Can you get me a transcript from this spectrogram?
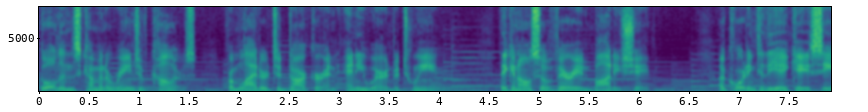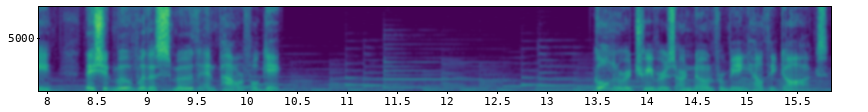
Goldens come in a range of colors, from lighter to darker and anywhere in between. They can also vary in body shape. According to the AKC, they should move with a smooth and powerful gait. Golden Retrievers are known for being healthy dogs.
